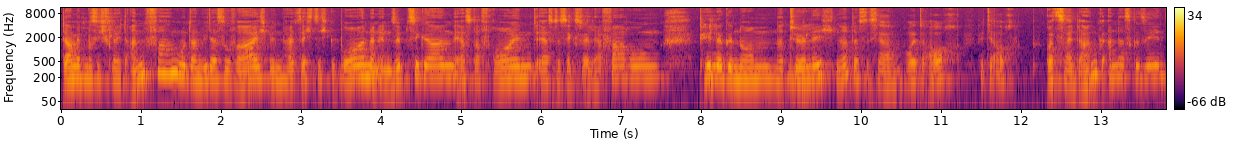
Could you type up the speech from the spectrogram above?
Damit muss ich vielleicht anfangen und dann, wie das so war, ich bin halt 60 geboren, dann in den 70ern, erster Freund, erste sexuelle Erfahrung, Pille genommen, natürlich. Ne? Das ist ja heute auch, wird ja auch Gott sei Dank anders gesehen.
